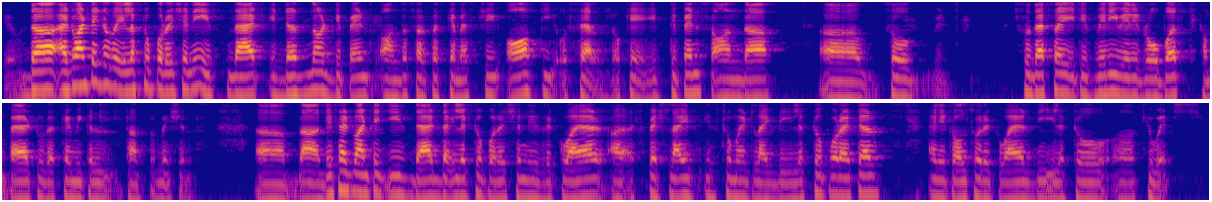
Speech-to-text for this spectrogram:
The advantage of the electroporation is that it does not depend on the surface chemistry of the cell okay it depends on the uh, so so that is why it is very very robust compared to the chemical transformations. Uh, the disadvantage is that the electroporation is require a specialized instrument like the electroporator and it also requires the electro uh, cuvettes.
